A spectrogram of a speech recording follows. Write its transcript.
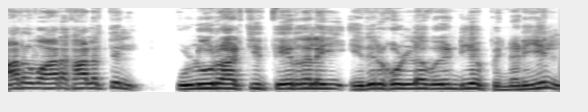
ஆறு வார காலத்தில் உள்ளூராட்சி தேர்தலை எதிர்கொள்ள வேண்டிய பின்னணியில்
